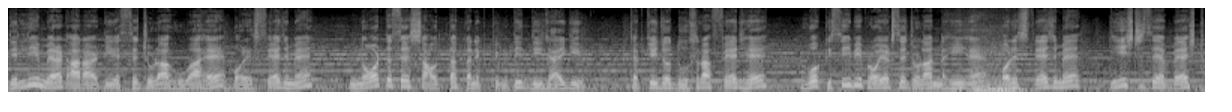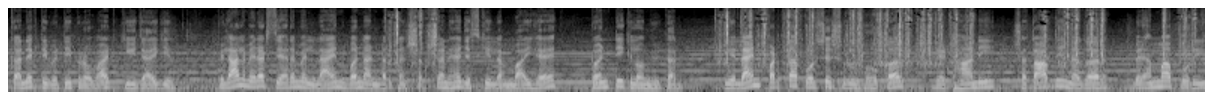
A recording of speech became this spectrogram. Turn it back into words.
दिल्ली मेरठ आरआरटीएस से जुड़ा हुआ है और इस फ़ेज़ में नॉर्थ से साउथ तक कनेक्टिविटी दी जाएगी। जबकि जो दूसरा फ़ेज़ है वो किसी भी प्रोजेक्ट से जुड़ा नहीं है और इस फ़ेज़ में ईस्ट से वेस्ट कनेक्टिविटी प्रोवाइड की जाएगी। फ़िलहाल मेरठ शहर में लाइन वन अंडर कंस्ट्रक्शन है, जिसकी लंबाई है 20 किलोमीटर। ये लाइन प्रतापुर से शुरू होकर जेठानी Shatabdi Nagar, Brahmapuri,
